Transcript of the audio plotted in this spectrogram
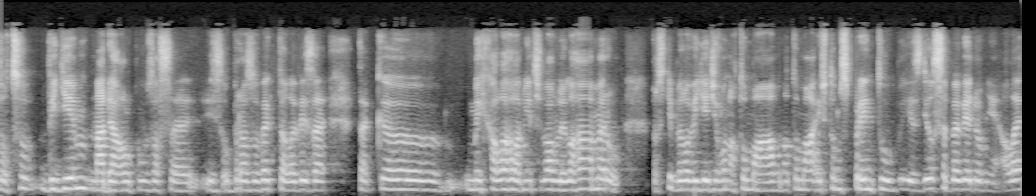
to, co vidím na dálku zase i z obrazovek televize, tak u Michala hlavně třeba v Lillehammeru. Prostě bylo vidět, že on na to má, on na to má i v tom sprintu, jezdil sebevědomě, ale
